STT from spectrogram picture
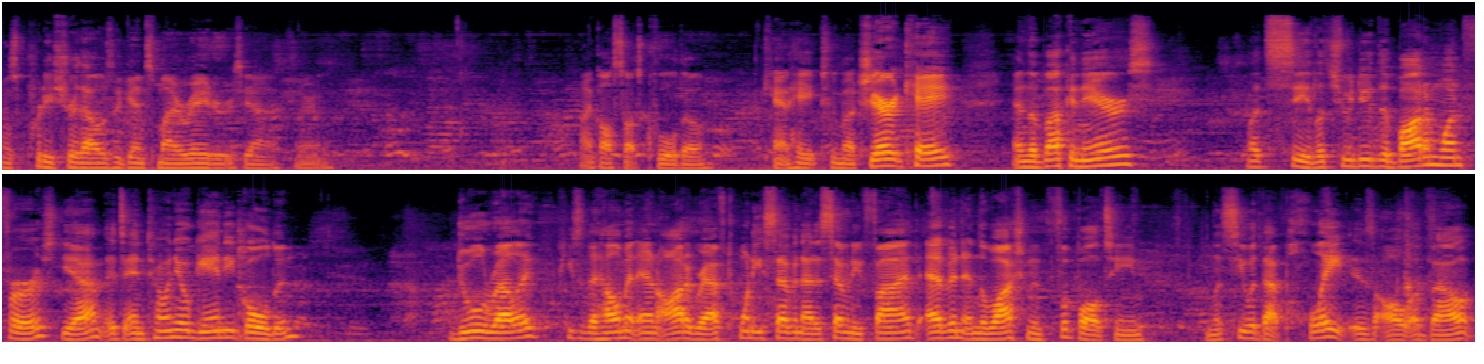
I was pretty sure that was against my Raiders, yeah. Mike Alstott's cool, though. Can't hate too much. Jared K and the Buccaneers. Let's see. Let's should we do the bottom one first? Yeah, it's Antonio Gandy Golden. Dual relic, piece of the helmet and autograph, 27 out of 75. Evan and the Washington football team. And let's see what that plate is all about.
